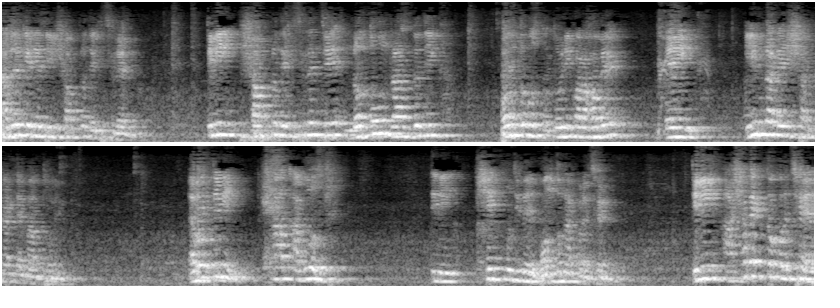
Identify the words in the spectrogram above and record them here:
তাদেরকে নিয়ে তিনি স্বপ্ন দেখেছিলেন। তিনি স্বপ্ন দেখেছিলেন যে নতুন রাজনৈতিক বন্দোবস্ত তৈরি করা হবে এই ইমরানের সরকারদের মাধ্যমে। এবং তিনি সাত আগস্ট তিনি শেখ মুজিবের বন্দনা করেছেন। তিনি আশা ব্যক্ত করেছেন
